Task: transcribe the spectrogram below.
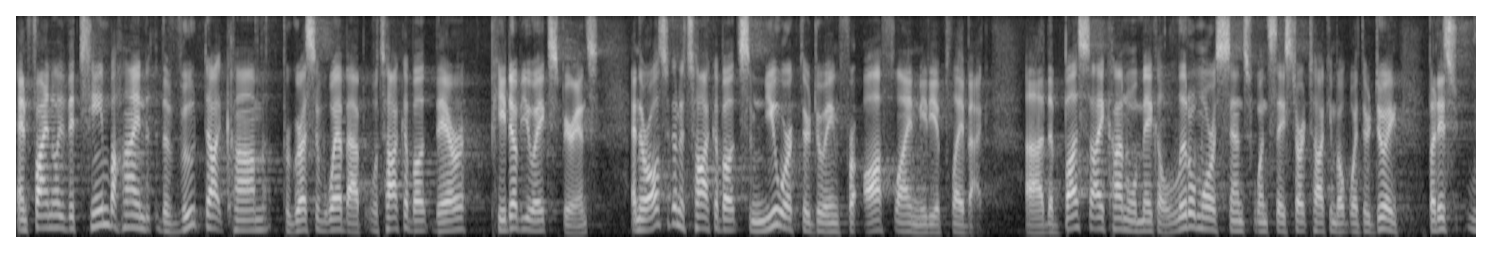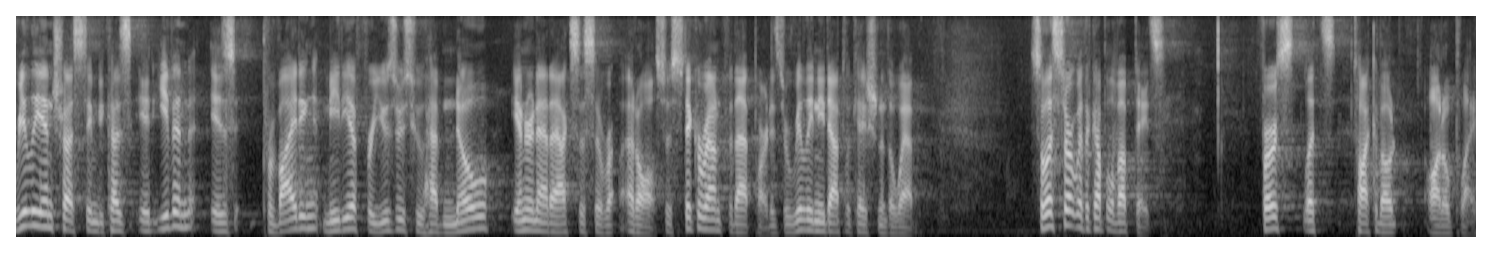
And finally, the team behind the Voot.com progressive web app will talk about their PWA experience, and they're also going to talk about some new work they're doing for offline media playback. Uh, the bus icon will make a little more sense once they start talking about what they're doing, but it's really interesting because it even is providing media for users who have no internet access at all. So stick around for that part. It's a really neat application of the web. So let's start with a couple of updates. First, let's talk about autoplay.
